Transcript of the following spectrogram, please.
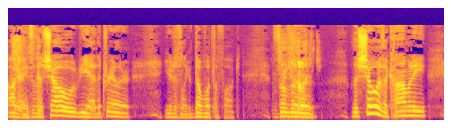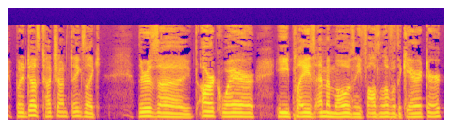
Okay, so the show, yeah, the trailer, you're just like, "Duh, what the fuck? So the the show is a comedy, but it does touch on things like there's a arc where he plays MMOs and he falls in love with a character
